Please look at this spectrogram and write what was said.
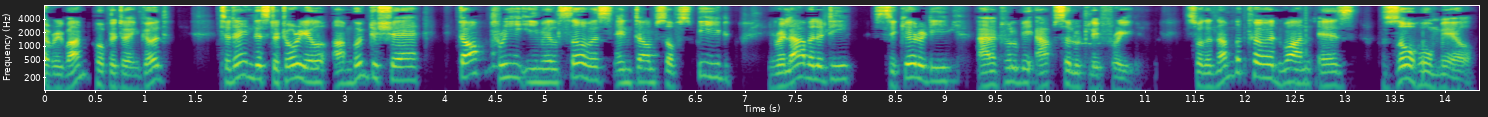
everyone, hope you're doing good. Today in this tutorial, I'm going to share top three email service in terms of speed, reliability, security, and it will be absolutely free. So the number third one is Zoho Mail.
